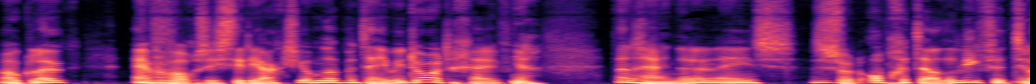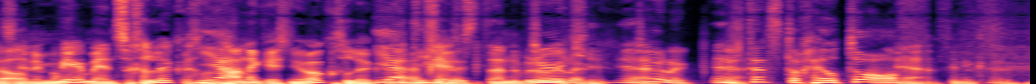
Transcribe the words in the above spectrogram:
Ook leuk. En vervolgens is de reactie om dat meteen weer door te geven. Ja. Dan zijn er ineens een soort opgetelde liefde. Terwijl zijn er meer mensen gelukkig. Want Ja. Hanneke is nu ook gelukkig. want die geeft het aan de broertje. Tuurlijk, ja. tuurlijk. Ja. Dus dat is toch heel tof? Ja, vind ik ook. Nou,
